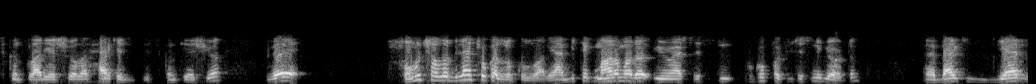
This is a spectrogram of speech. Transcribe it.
sıkıntılar yaşıyorlar. Herkes ciddi sıkıntı yaşıyor. Ve sonuç alabilen çok az okul var. Yani bir tek Marmara Üniversitesi'nin hukuk fakültesini gördüm. Ee, belki diğer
